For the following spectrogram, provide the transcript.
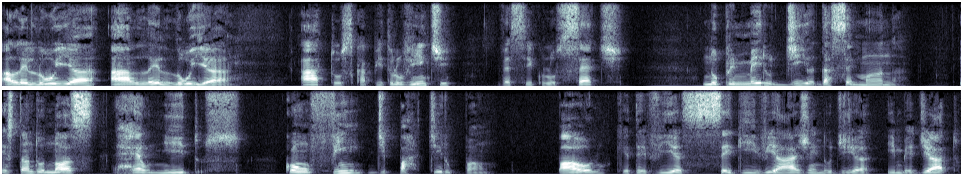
Aleluia, aleluia. Atos capítulo 20, versículo 7. No primeiro dia da semana, estando nós reunidos, com o fim de partir o pão, Paulo, que devia seguir viagem no dia imediato,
